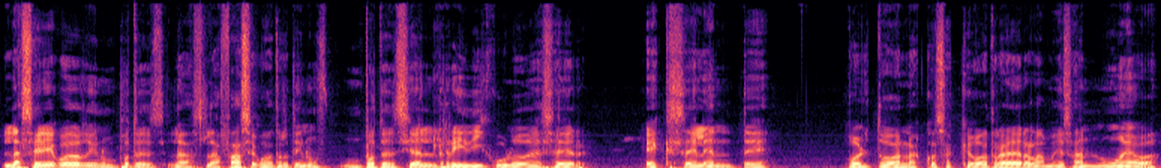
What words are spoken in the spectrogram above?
La serie 4 tiene un potencial. La, fase 4 tiene un, potencial ridículo de ser excelente por todas las cosas que va a traer a la mesa nueva.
